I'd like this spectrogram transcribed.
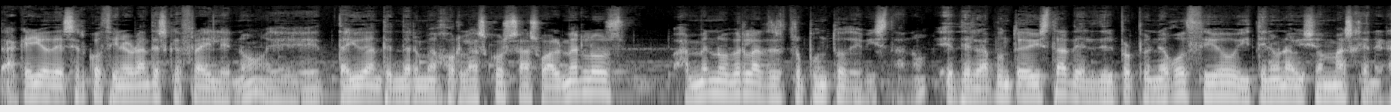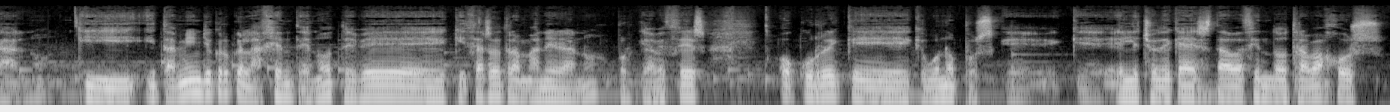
aquello de ser cocinero antes que fraile, ¿no? Eh, te ayuda a entender mejor las cosas o al menos, al menos verlas desde otro punto de vista, ¿no? Eh, desde el punto de vista del, propio negocio y tener una visión más general, ¿no? Y, también yo creo que la gente, ¿no? Te ve quizás de otra manera, ¿no? Porque a veces ocurre que, bueno, pues que, el hecho de que hayas estado haciendo trabajos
